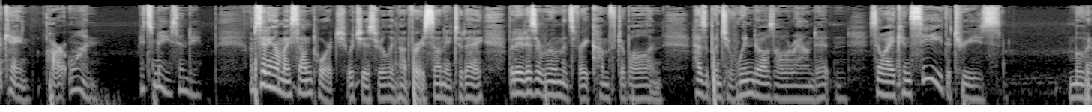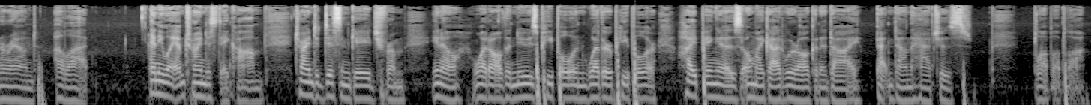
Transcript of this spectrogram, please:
Hurricane, Part 1. It's me, Cindy. I'm sitting on my sun porch, which is really not very sunny today, but it is a room that's very comfortable and has a bunch of windows all around it, and so I can see the trees moving around a lot. Anyway, I'm trying to stay calm, trying to disengage from, you know, what all the news people and weather people are hyping as, oh my God, we're all going to die, batten down the hatches, blah, blah, blah.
